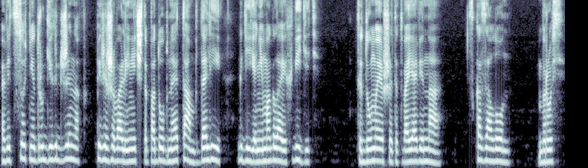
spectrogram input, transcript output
А ведь сотни других джиннов переживали нечто подобное там, вдали, где я не могла их видеть. «Ты думаешь, это твоя вина?» — сказал он. «Брось,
